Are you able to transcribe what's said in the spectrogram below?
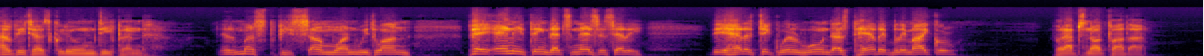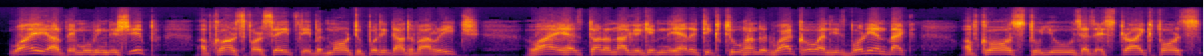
Alvito's gloom deepened. There must be someone with one. Pay anything that's necessary. The heretic will wound us terribly, Michael. Perhaps not, father. Why are they moving the ship? Of course for safety, but more to put it out of our reach. Why has Toranaga given the heretic two hundred wako and his bullion back? Of course, to use as a strike force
